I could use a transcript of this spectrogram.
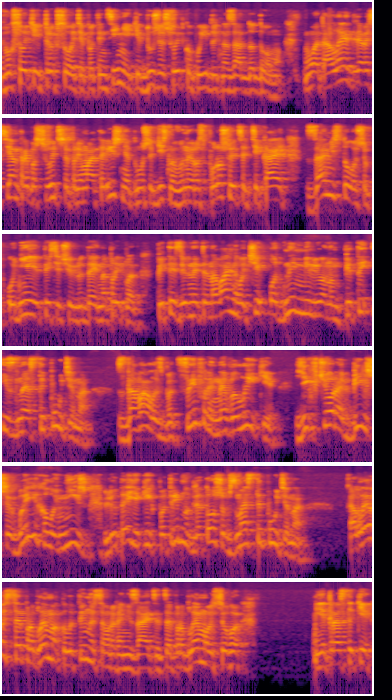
200 і 300 потенційні, які дуже швидко поїдуть назад додому. Ну от але для росіян треба швидше приймати рішення, тому що дійсно вони розпорошуються, тікають замість того, щоб однією тисячою людей, наприклад, піти звільнити Навального, чи одним мільйоном піти і знести Путіна. Здавалось би, цифри невеликі. Їх вчора більше виїхало, ніж людей, яких потрібно для того, щоб змести Путіна. Але ось це проблема колективної самоорганізації, це проблема ось цього. Якраз таки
